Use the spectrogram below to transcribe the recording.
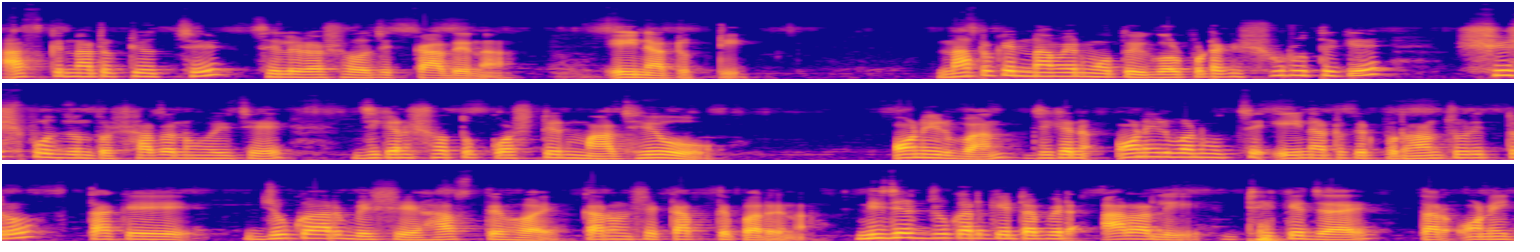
আজকের নাটকটি হচ্ছে ছেলেরা সহজে কাঁদে না। এই নাটকটি। নাটকের নামের মতোই গল্পটাকে শুরু থেকে শেষ পর্যন্ত সাজানো হয়েছে, যেখানে শত কষ্টের মাঝেও অনির্বাণ, যেখানে অনির্বাণ হচ্ছে এই নাটকের প্রধান চরিত্র। তাকে জোকার বেশে হাসতে হয়, কারণ সে কাঁদতে পারে না। নিজের জোকার গেটাপের আড়ালে ঢেকে যায় তার অনেক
